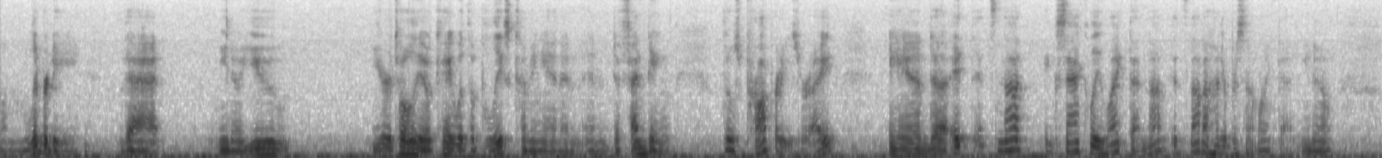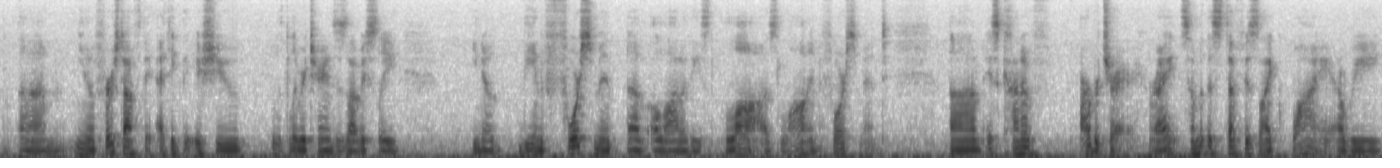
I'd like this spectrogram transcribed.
um, liberty that you know you you're totally okay with the police coming in and, and defending those properties right? And uh, it, it's not exactly like that not it's not 100% like that you know? Um, you know first off the, i think the issue with libertarians is obviously you know the enforcement of a lot of these laws law enforcement um, is kind of arbitrary right? Some of the stuff is like why are we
